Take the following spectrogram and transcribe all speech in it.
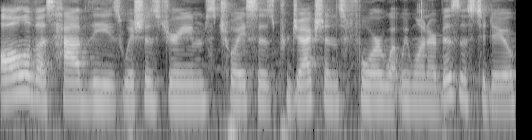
all of us have these wishes, dreams, choices, projections for what we want our business to do.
